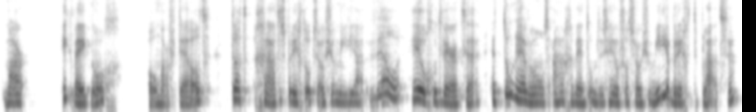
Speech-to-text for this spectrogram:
Maar ik weet nog, oma vertelt, dat gratis berichten op social media wel heel goed werkte. En toen hebben we ons aangewend om dus heel veel social media berichten te plaatsen.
